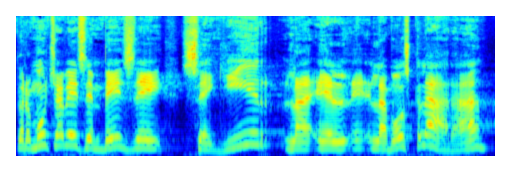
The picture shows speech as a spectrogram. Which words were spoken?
Pero muchas veces en vez de seguir la, la voz clara,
